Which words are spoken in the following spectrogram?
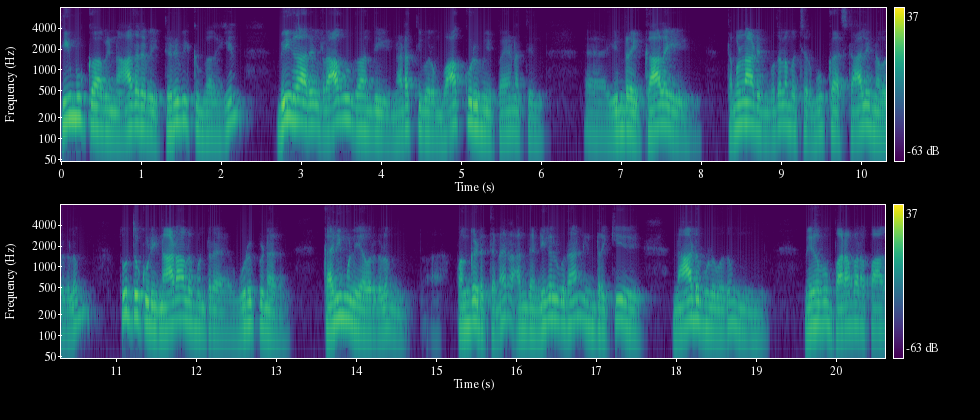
திமுகவின் ஆதரவை தெரிவிக்கும் வகையில் பீகாரில் ராகுல் காந்தி நடத்தி வரும் வாக்குரிமை பயணத்தில் இன்றை காலை தமிழ்நாட்டின் முதலமைச்சர் மு க ஸ்டாலின் அவர்களும் தூத்துக்குடி நாடாளுமன்ற உறுப்பினர் கனிமொழி அவர்களும் பங்கெடுத்தனர். அந்த நிகழ்வு தான் இன்றைக்கு நாடு முழுவதும் மிகவும் பரபரப்பாக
